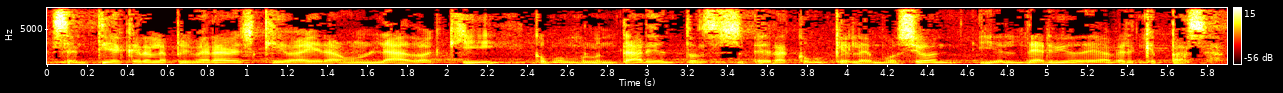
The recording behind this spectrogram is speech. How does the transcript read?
sentía que era la primera vez que iba a ir a un lado aquí como voluntario, entonces era como que la emoción y el nervio de a ver qué pasa.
